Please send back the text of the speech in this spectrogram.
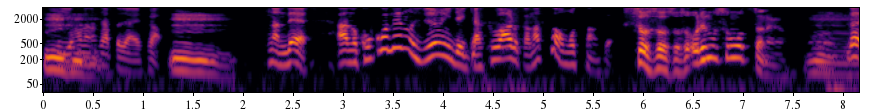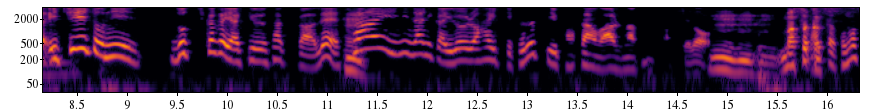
うっていう話あったじゃないですか。うん。なんで、あの、ここでの順位で逆はあるかなとは思ってたんですよ。そうそうそうそう。俺もそう思ってたのよ。うん。だから1位と2位、どっちかが野球、サッカーで、うん3位に何かいろいろ入ってくるっていうパターンはあるなと思ですけど、うんうんうん。まさかなんかこの、い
